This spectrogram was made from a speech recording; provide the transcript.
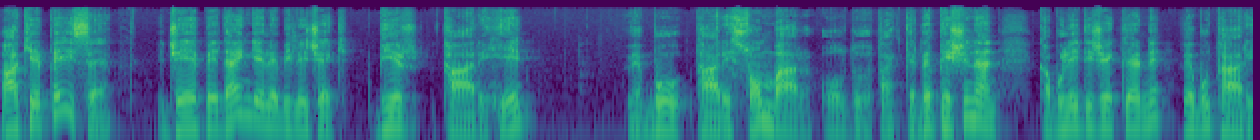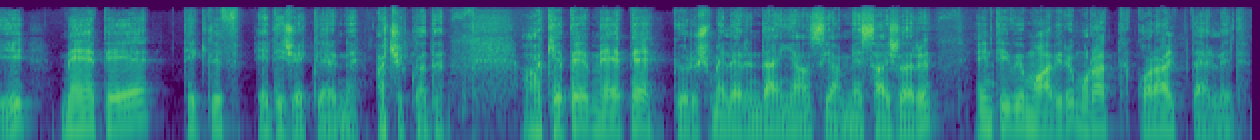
AKP ise CHP'den gelebilecek bir tarihi ve bu tarih sonbahar olduğu takdirde peşinen kabul edeceklerini ve bu tarihi MHP'ye teklif edeceklerini açıkladı. AKP-MHP görüşmelerinden yansıyan mesajları NTV muhabiri Murat Koralp derledi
